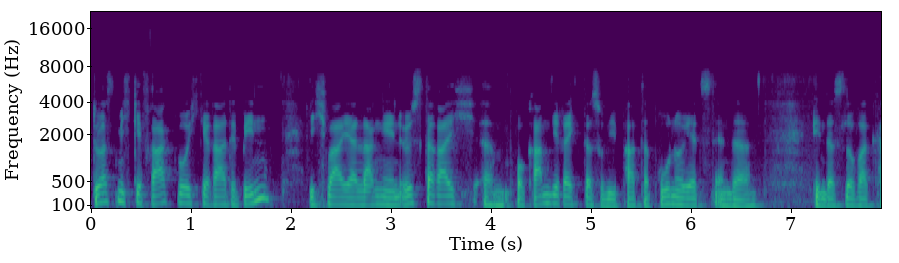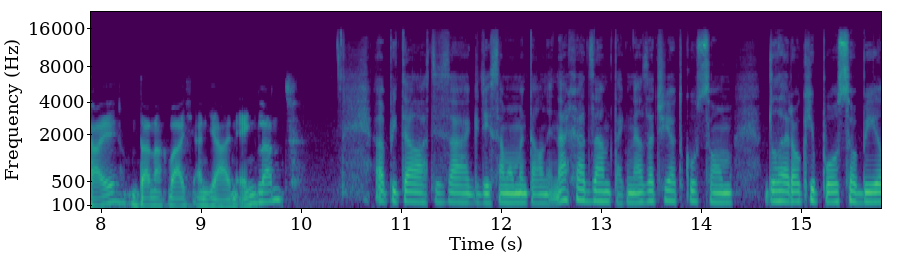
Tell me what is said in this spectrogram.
Du hast mich gefragt, wo ich gerade bin. Ich war ja lange in Österreich ähm, Programmdirektor, so wie Pater Bruno jetzt in der, in der Slowakei. Und danach war ich ein Jahr in England. Pýtala si sa, kde sa momentálne nachádzam, tak na začiatku som dlhé roky pôsobil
